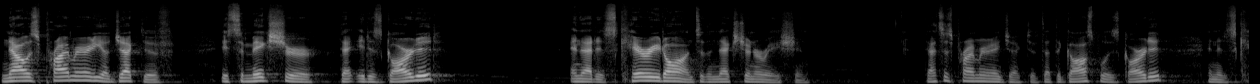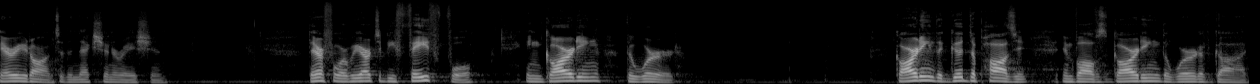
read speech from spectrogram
Now, his primary objective is to make sure that it is guarded and that is carried on to the next generation. That's his primary objective, that the gospel is guarded and it is carried on to the next generation. Therefore, we are to be faithful in guarding the word. Guarding the good deposit involves guarding the word of God.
